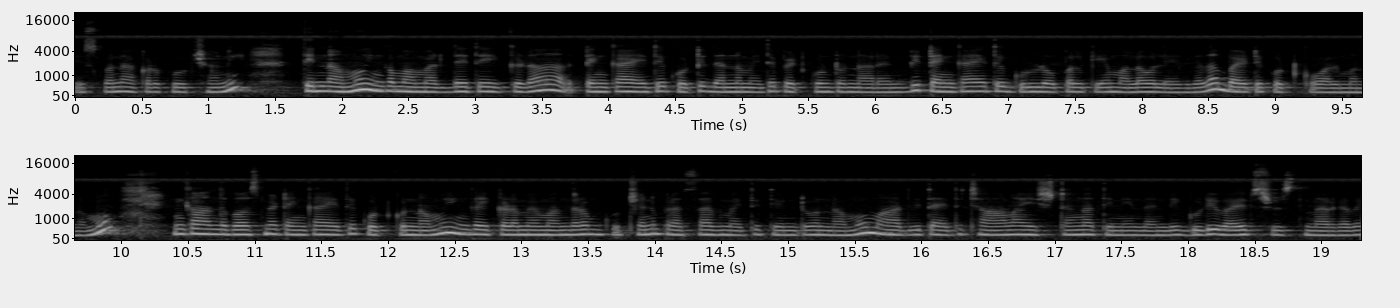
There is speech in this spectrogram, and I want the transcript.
తీసుకొని అక్కడ కూర్చొని తిన్నాము. ఇంకా మా మరిది అయితే ఇక్కడ టెంకాయ అయితే కొట్టి దండం అయితే పెట్టుకుంటున్నారండి. టెంకాయ అయితే గుడి లోపలికి ఏం అలవలేదు కదా బయట కొట్టుకోవాలి మనము. ఇంకా అందుకోసమే టెంకాయ అయితే కొట్టుకున్నాము. ఇంకా ఇక్కడ మేమందరం కూర్చొని ప్రసాదం అయితే తింటూ ఉన్నాము. మా అద్విత అయితే చాలా ఇష్టంగా తినేదండి. గుడి వైబ్స్ చూస్తున్నారు కదా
